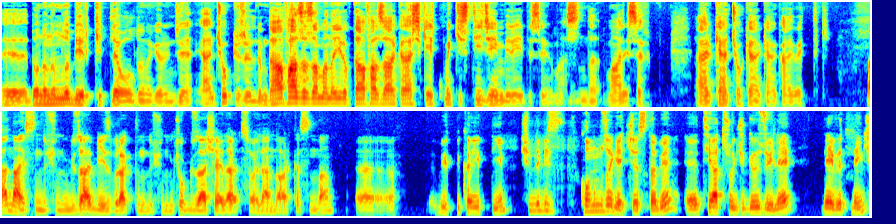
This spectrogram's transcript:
e, donanımlı bir kitle olduğunu görünce yani çok üzüldüm. Daha fazla zaman ayırıp daha fazla arkadaşlık etmek isteyeceğim biriydi Sevim aslında. Maalesef erken çok erken kaybettik. Ben de aynısını düşündüm. Güzel bir iz bıraktığını düşündüm. Çok güzel şeyler söylendi arkasından. Ee, büyük bir kayıp diyeyim. Şimdi biz konumuza geçeceğiz tabii. E, tiyatrocu gözüyle David Lynch,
